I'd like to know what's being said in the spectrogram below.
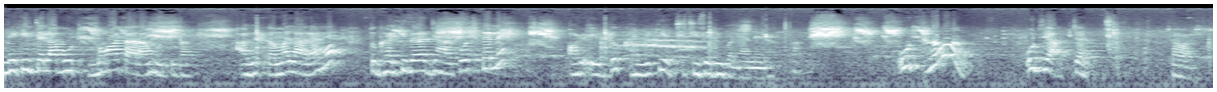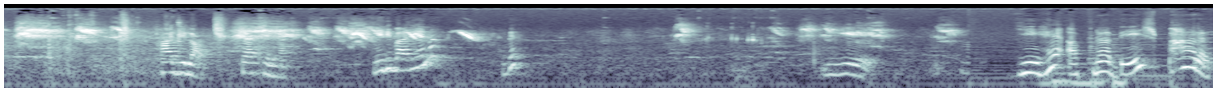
लेकिन चल उठ। बहुत आराम हो चुका। अगर कमल आ रहा है तो घर की जरा झाड़ पोछ कर ले और एक दो खाने की अच्छी चीज़ें भी बना लेना। उठ उठ जा, चल। शाबाश। हाँ जी, लाओ। क्या खेलना? मेरी बारी है ना? देख। ये ये है अपना देश भारत।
